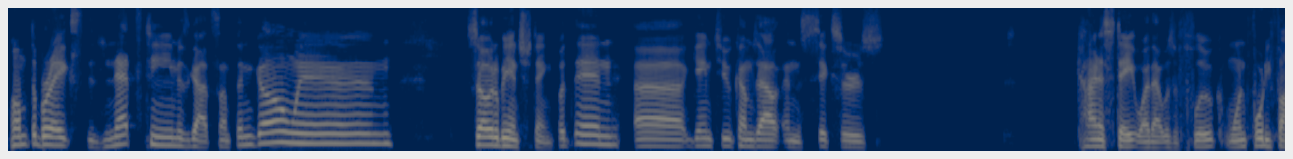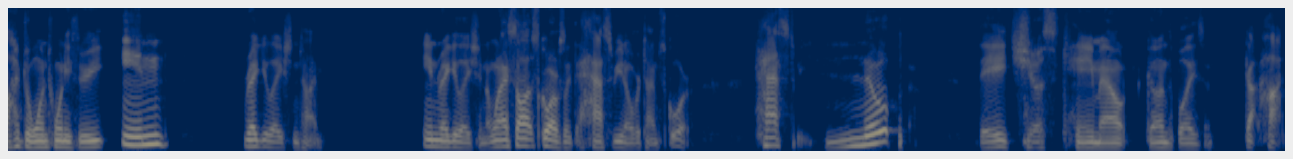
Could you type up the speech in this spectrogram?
pump the brakes. This Nets team has got something going. So it'll be interesting. But then uh, game two comes out, and the Sixers kind of state why that was a fluke 145 to 123 in regulation time. In regulation. And when I saw that score, I was like, it has to be an overtime score. Has to be. Nope. They just came out guns blazing. Got hot.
